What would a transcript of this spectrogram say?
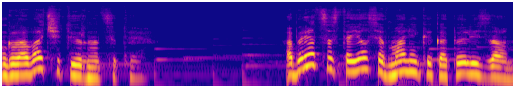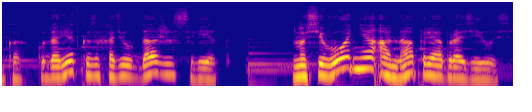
Глава 14 Обряд состоялся в маленькой капелле замка, куда редко заходил даже свет. Но сегодня она преобразилась.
